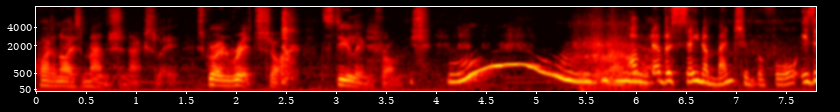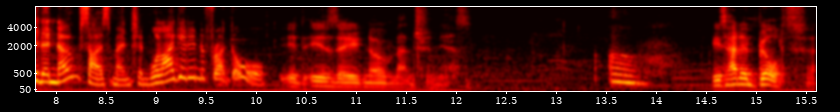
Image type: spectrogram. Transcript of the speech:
quite a nice mansion, actually. He's grown rich on stealing from. Ooh. I've never seen a mansion before. Is it a gnome-sized mansion? Will I get in the front door? It is a gnome mansion, yes. Oh. He's had it built. Uh,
